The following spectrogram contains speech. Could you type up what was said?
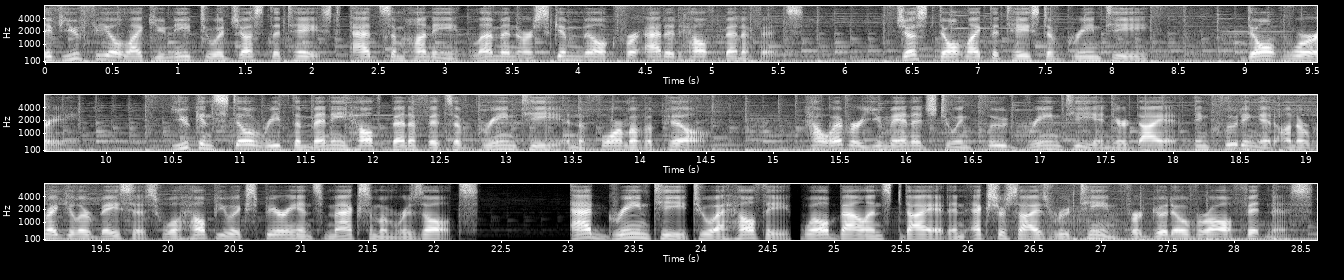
If you feel like you need to adjust the taste, add some honey, lemon or skim milk for added health benefits. Just don't like the taste of green tea? Don't worry. You can still reap the many health benefits of green tea in the form of a pill. However you manage to include green tea in your diet, including it on a regular basis will help you experience maximum results. Add green tea to a healthy, well-balanced diet and exercise routine for good overall fitness.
